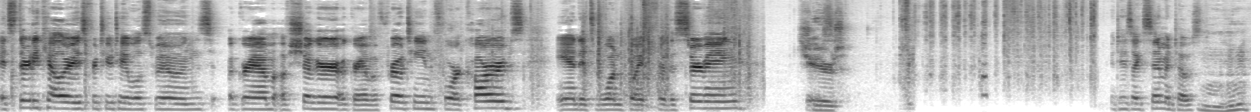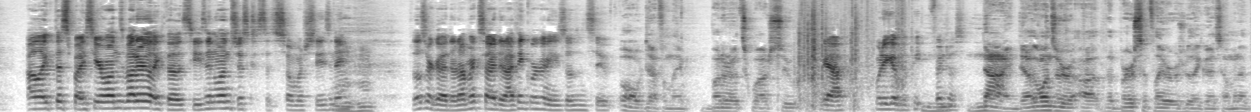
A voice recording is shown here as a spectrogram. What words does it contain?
It's 30 calories for two tablespoons, a gram of sugar, a gram of protein, four carbs, and it's one point for the serving. Cheers. It tastes like cinnamon toast. Mm-hmm. I like the spicier ones better, like the seasoned ones, just because it's so much seasoning. Mm-hmm. Those are good, and I'm excited. I think we're gonna use those in soup. Oh, definitely. Butternut squash soup. Yeah. What do you give the pe- French toast? Nine. The other ones are uh, the burst of flavor was really good, so I'm gonna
